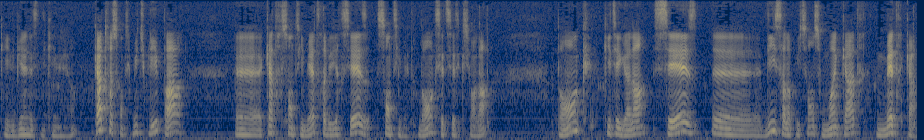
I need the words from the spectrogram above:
qui est bien indiqué, 4 cm multiplié par 4 euh, cm, ça veut dire 16 cm. Donc cette section-là, qui est égal à 16, 10 euh, à la puissance moins 4 mètres carrés.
